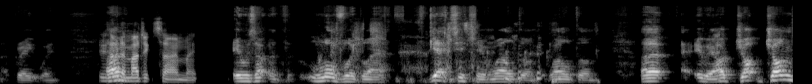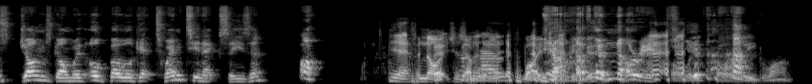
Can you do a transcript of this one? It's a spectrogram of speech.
a great win. He had a Um, magic time, mate. It was a lovely, Blair. Get it in. Well done. Well done. Uh, here we are. Jo- John's John's gone with Ugbo will get 20 next season. Oh, Yeah, for Norwich, isn't it? Well, you for. Norwich. Or League, One.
